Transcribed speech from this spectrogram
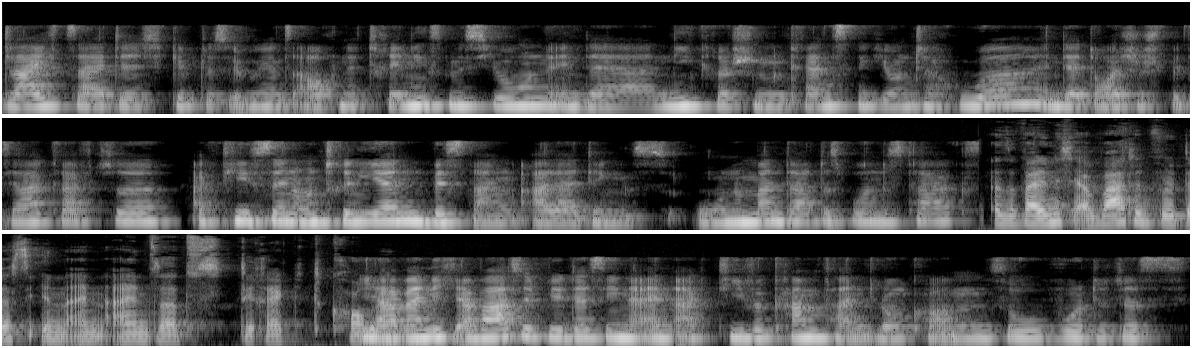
Gleichzeitig gibt es übrigens auch eine Trainingsmission in der nigrischen Grenzregion Tahua, in der deutsche Spezialkräfte aktiv sind und trainieren, bislang allerdings ohne Mandat des Bundestags. Also weil nicht erwartet wird, dass sie in einen Einsatz direkt kommen. Ja, weil nicht erwartet wird, dass sie in eine aktive Kampfhandlung kommen. So wurde das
